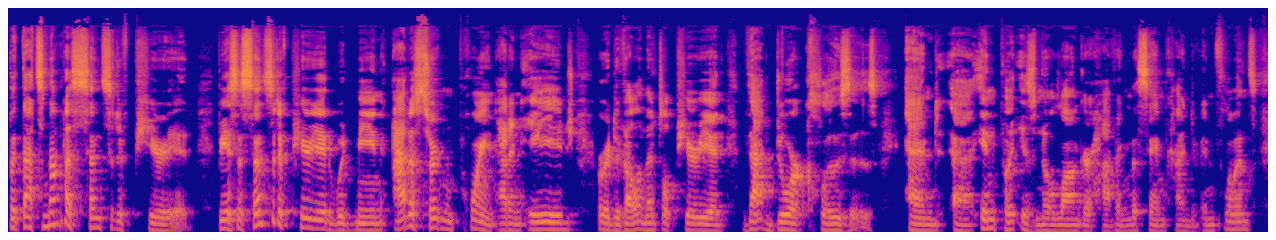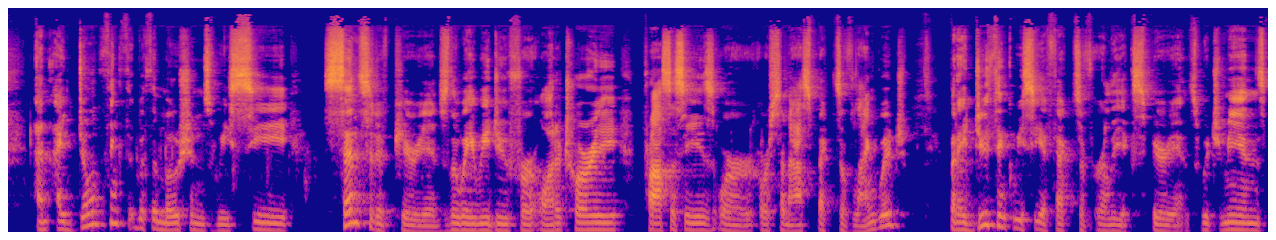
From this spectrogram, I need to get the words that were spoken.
But that's not a sensitive period because a sensitive period would mean at a certain point, at an age or a developmental period, that door closes and uh, input is no longer having the same kind of influence. And I don't think that with emotions we see sensitive periods the way we do for auditory processes or, or some aspects of language. But I do think we see effects of early experience, which means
